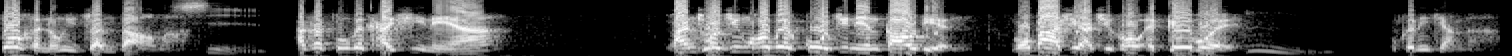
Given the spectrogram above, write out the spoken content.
都很容易赚到嘛。是，阿个都会开四年啊！环球金会不会过今年高点？我爸现在去讲一个月，嗯，我跟你讲啊，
